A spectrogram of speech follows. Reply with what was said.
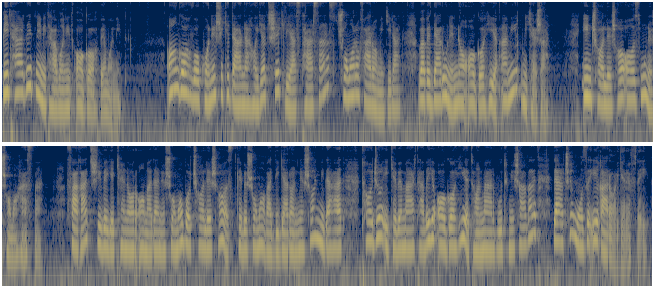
بی تردید نمی توانید آگاه بمانید. آنگاه واکنشی که در نهایت شکلی از ترس است شما را فرا می گیرد و به درون ناآگاهی عمیق می کشد. این چالش ها آزمون شما هستند. فقط شیوه کنار آمدن شما با چالش هاست که به شما و دیگران نشان می دهد تا جایی که به مرتبه آگاهیتان مربوط می شود در چه موضعی قرار گرفته اید.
